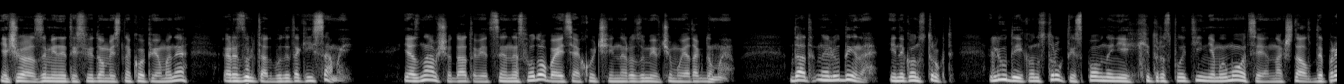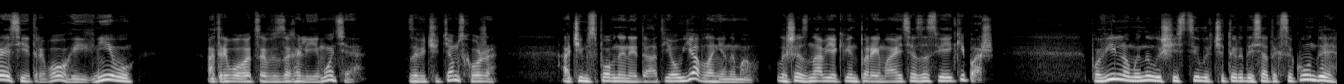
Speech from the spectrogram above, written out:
Якщо замінити свідомість на копію мене, результат буде такий самий. Я знав, що датові це не сподобається, хоч і не розумів, чому я так думаю. Дат не людина і не конструкт. Люди і конструкти сповнені хитросплетінням емоцій, на кшталт депресії, тривоги і гніву. А тривога це взагалі емоція? За відчуттям схоже. А чим сповнений дат, я уявлення не мав, лише знав, як він переймається за свій екіпаж. Повільно минуло 6,4 секунди,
